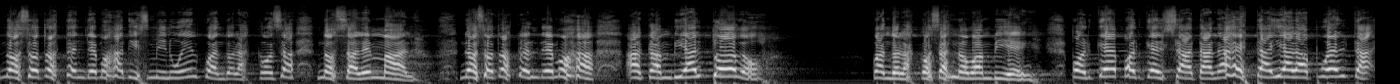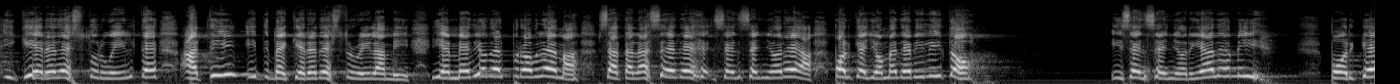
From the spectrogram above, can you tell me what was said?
nosotros tendemos a disminuir cuando las cosas nos salen mal. Nosotros tendemos a, a cambiar todo cuando las cosas no van bien. ¿Por qué? Porque el Satanás está ahí a la puerta y quiere destruirte a ti y me quiere destruir a mí. Y en medio del problema, Satanás se, se enseñorea porque yo me debilito y se enseñoría de mí. ¿Por qué?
